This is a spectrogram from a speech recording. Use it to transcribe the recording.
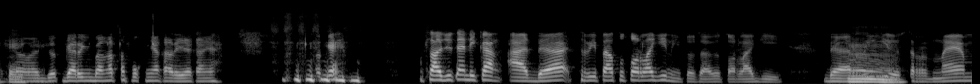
oke. Ya, lanjut garing banget tepuknya kali ya Kang ya. Oke. Selanjutnya nih Kang, ada cerita tutor lagi nih, tuh saya tutor lagi dari Hmm. username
